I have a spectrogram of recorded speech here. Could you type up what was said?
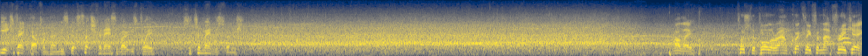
you expect that from him. He's got such finesse about his play. It's a tremendous finish. Well, they push the ball around quickly from that free kick.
